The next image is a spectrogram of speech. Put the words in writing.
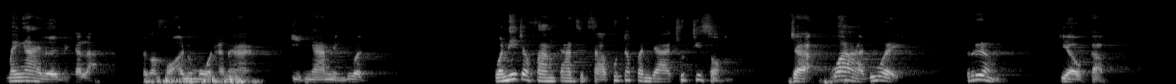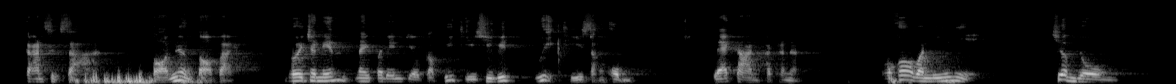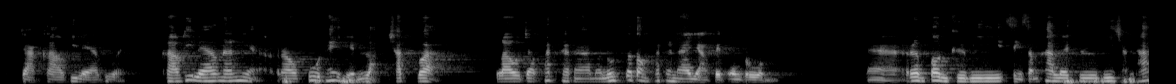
ไม่ง่ายเลยเหมือนกันละแล้วก็ขออนุโมทนาอีกงานหนึ่งด้วย วันนี้จะฟังการศึกษาพุทธปัญญาชุดที่สองจะว่าด้วยเรื่องเกี่ยวกับการศึกษาต่อเนื่องต่อไป โดยจะเน้นในประเด็นเกี่ยวกับวิถีชีวิต วิถีสังคม และการพัฒนาหัวข้อวันนี้นี่เชื่อมโยงจากคราวที่แล้วด้วย คราวที่แล้วนั้นเนี่ยเราพูดให้เห็นหลักชัดว่า เราจะพัฒนามนุษย์ก็ต้องพัฒนาอย่างเป็นองค์รวมนะเริ่มต้นคือมีสิ่งสำคัญเลยคือมีฉันทะ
